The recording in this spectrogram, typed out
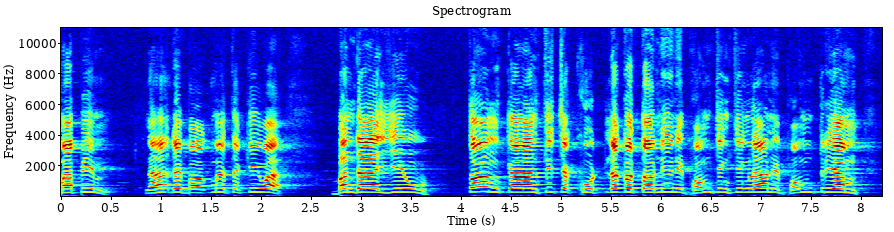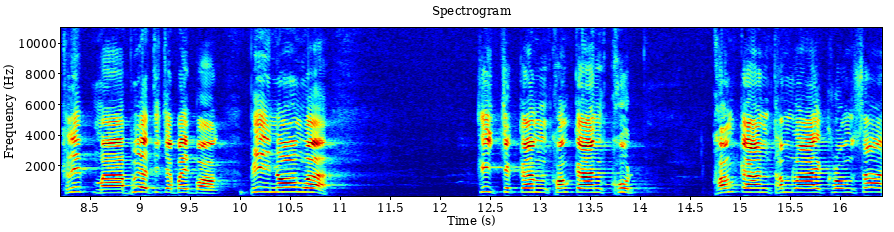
มาพิมนะได้บอกเมื่อตะกี้ว่าบรรดายิวต้องการที่จะขุดแล้วก็ตอนนี้นี่ผมจริง ๆ แล้วเนี่ยผมเตรียมคลิปมาเพื่อที่จะไปบอก พี่น้องว่า กิจกรรมของการขุดของการทำลายโครงสร้าง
